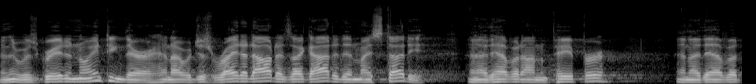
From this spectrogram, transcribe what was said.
and there was great anointing there, and I would just write it out as I got it in my study. And I'd have it on paper, and I'd have it,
